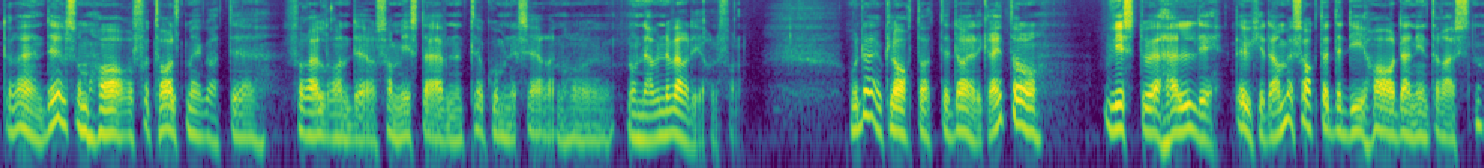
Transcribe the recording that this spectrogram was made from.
Det er en del som har fortalt meg at det er foreldrene deres har mista evnen til å kommunisere, noe, noe nevneverdig iallfall. Og det er jo klart at da er det greit å Hvis du er heldig Det er jo ikke dermed sagt at de har den interessen,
